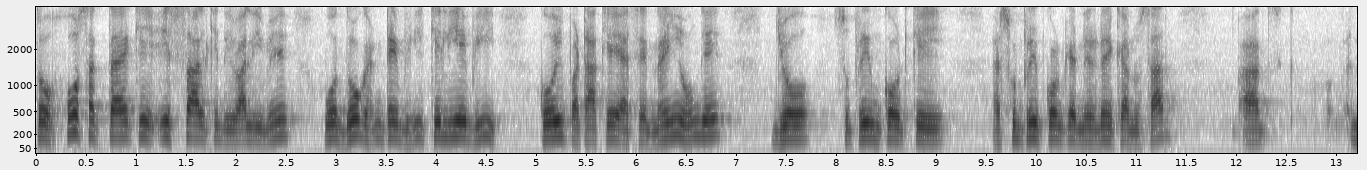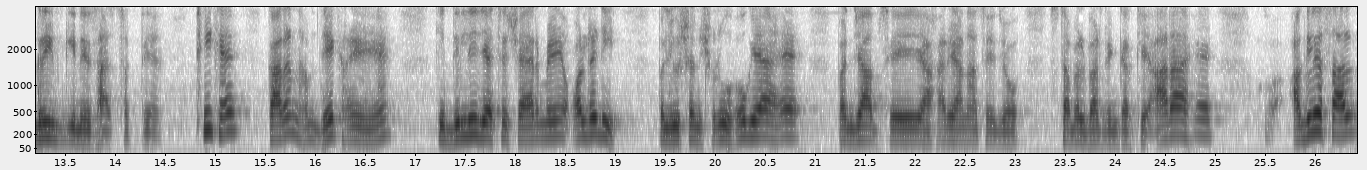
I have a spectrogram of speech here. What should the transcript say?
तो हो सकता है कि इस साल की दिवाली में वो दो घंटे भी के लिए भी कोई पटाखे ऐसे नहीं होंगे जो सुप्रीम कोर्ट की सुप्रीम कोर्ट के निर्णय के अनुसार ग्रीन गिने जा सकते हैं। ठीक है, कारण हम देख रहे हैं कि दिल्ली जैसे शहर में ऑलरेडी पोल्यूशन शुरू हो गया है। पंजाब से या हरियाणा से जो स्टबल बर्निंग करके आ रहा है। अगले साल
